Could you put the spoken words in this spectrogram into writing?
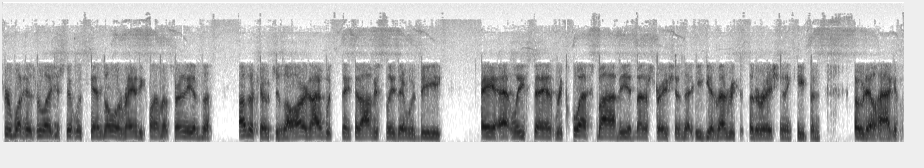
sure what his relationship with Kendall or Randy Clements or any of the other coaches are, and I would think that obviously there would be a, at least a request by the administration that he give every consideration in keeping Odell Haggins.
